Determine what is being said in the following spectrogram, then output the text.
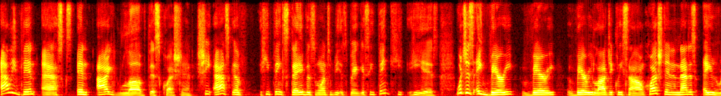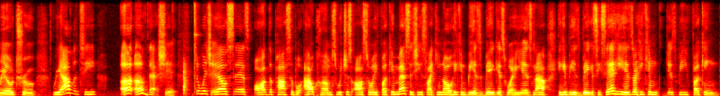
Allie then asks, and I love this question. She asks if he thinks Dave is going to be as big as he think he, he is, which is a very, very very logically sound question, and that is a real, true reality uh, of that shit. To which L says all the possible outcomes, which is also a fucking message. He's like, you know, he can be as big as where he is now. He can be as big as he said he is, or he can just be fucking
